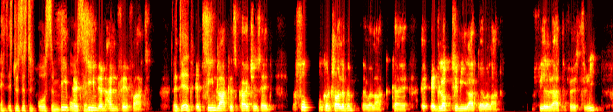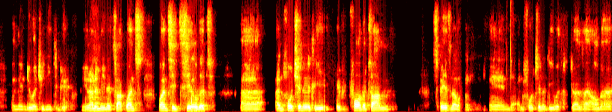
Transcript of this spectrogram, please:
it, it was just an awesome, It seemed, it seemed an unfair fight. It did. It, it seemed like his coaches had full control of him. They were like, okay. It, it looked to me like they were like, feel it out the first three, and then do what you need to do. You know what I mean? It's like once once he'd sealed it. Uh, unfortunately, if Father Time spares no one, and unfortunately with Jose Aldo,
